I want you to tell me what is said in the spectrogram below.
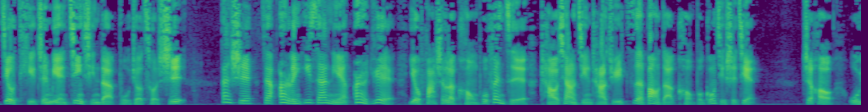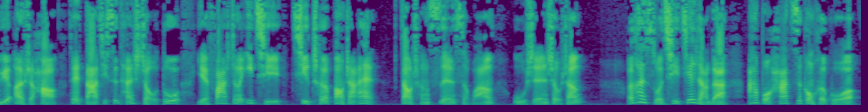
就体制面进行的补救措施。但是在二零一三年二月，又发生了恐怖分子朝向警察局自爆的恐怖攻击事件。之后，五月二十号，在达吉斯坦首都也发生了一起汽车爆炸案，造成四人死亡、五十人受伤。而和索契接壤的阿布哈兹共和国，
